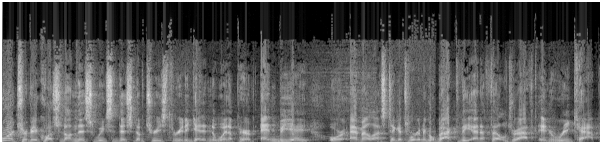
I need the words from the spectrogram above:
For a trivia question on this week's edition of Trees 3 to get in to win a pair of NBA or MLS tickets, we're going to go back to the NFL draft and recap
